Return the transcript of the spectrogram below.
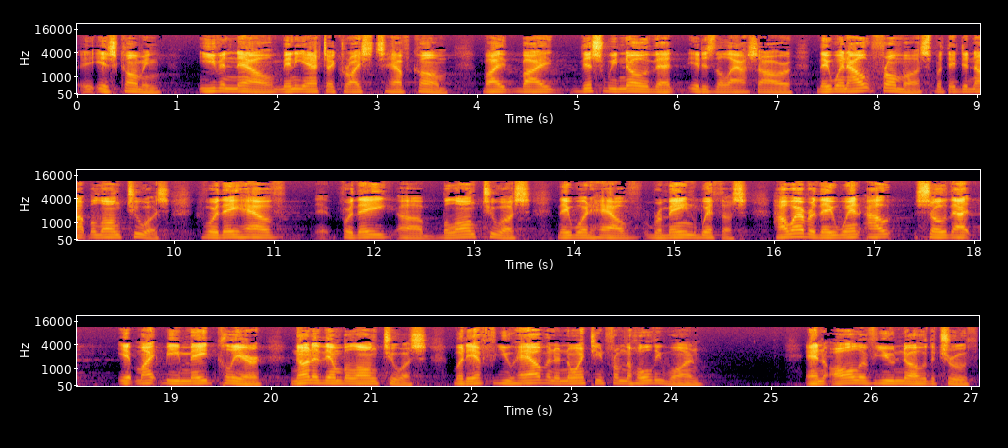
uh, is coming, even now many Antichrists have come. By, by this we know that it is the last hour. They went out from us, but they did not belong to us, for they have uh, for they uh, belong to us, they would have remained with us. However, they went out so that it might be made clear none of them belong to us. But if you have an anointing from the Holy One, and all of you know the truth,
